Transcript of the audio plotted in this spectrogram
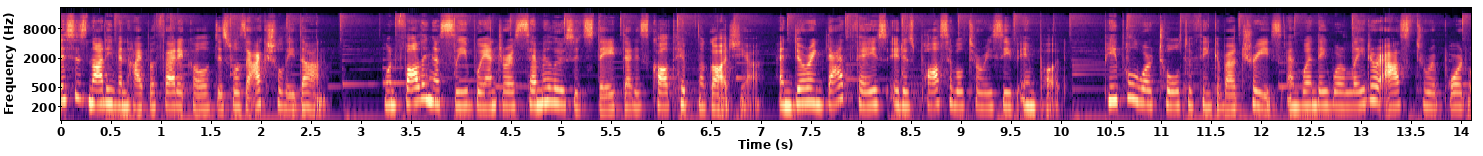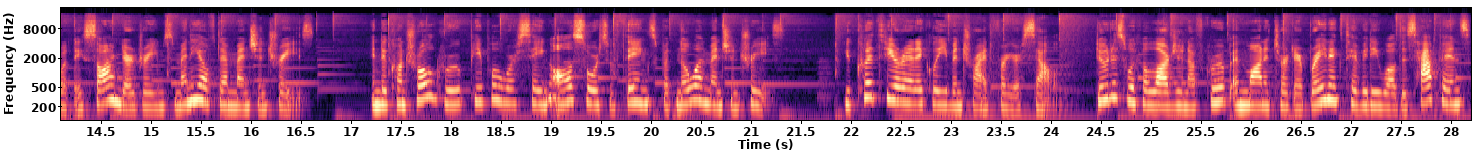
This is not even hypothetical, this was actually done. When falling asleep, we enter a semi-lucid state that is called hypnagogia, and during that phase, it is possible to receive input. People were told to think about trees, and when they were later asked to report what they saw in their dreams, many of them mentioned trees. In the control group, people were saying all sorts of things, but no one mentioned trees. You could theoretically even try it for yourself. Do this with a large enough group and monitor their brain activity while this happens,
